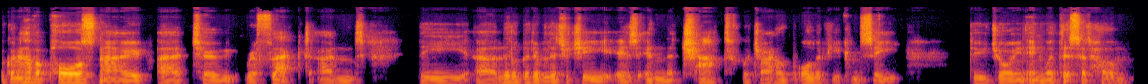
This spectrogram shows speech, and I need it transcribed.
We're going to have a pause now uh, to reflect and the uh, little bit of liturgy is in the chat, which I hope all of you can see. Do join in with this at home.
